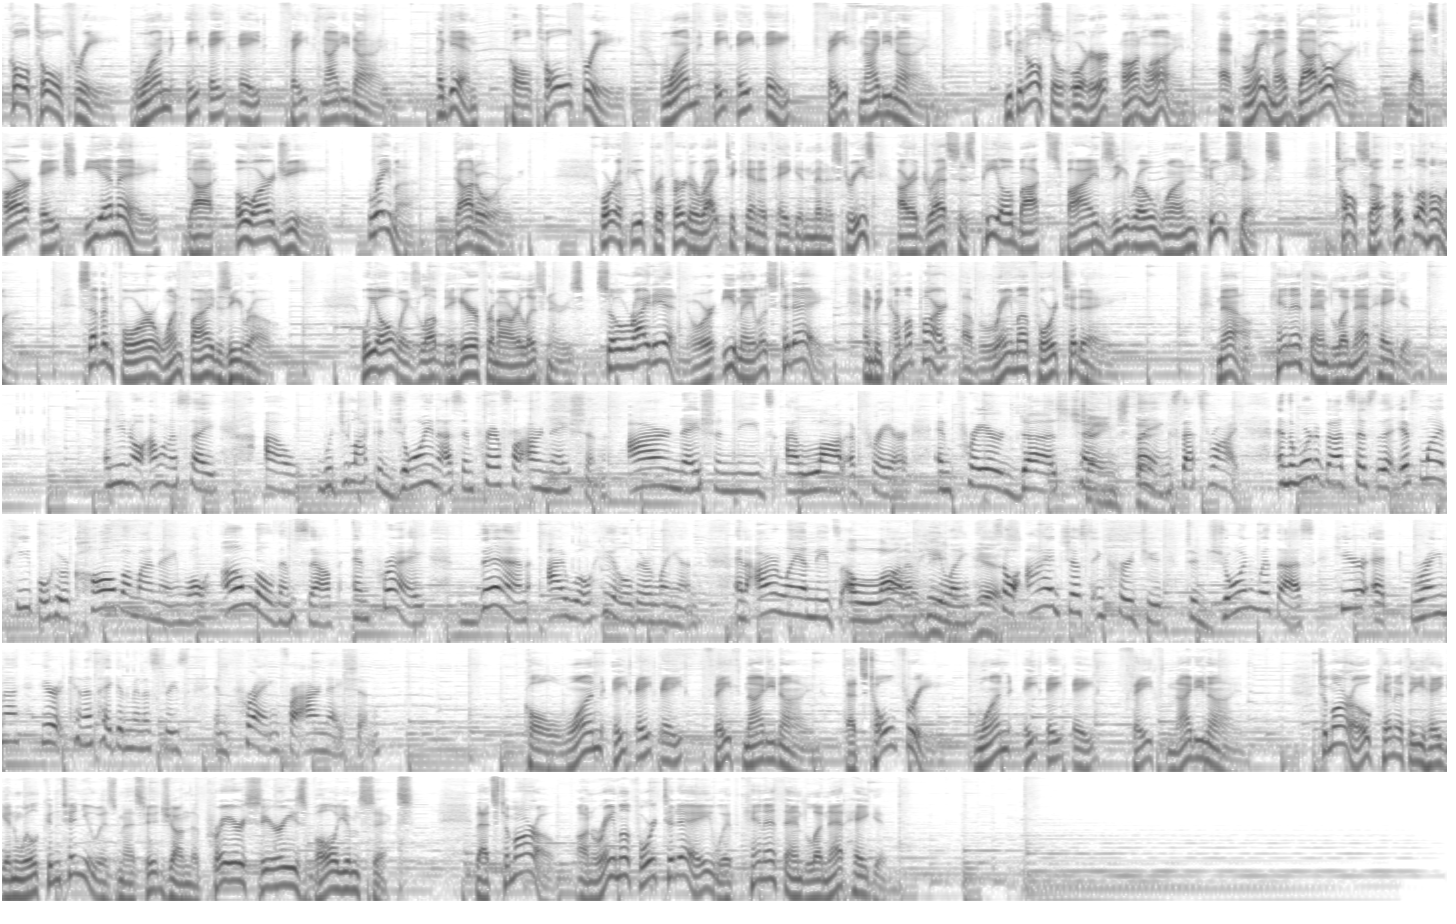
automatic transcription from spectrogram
Call toll free 1 888 Faith 99. Again, call toll free 1 888 Faith 99. You can also order online at rhema.org. That's R H E M A dot O R G. rhema.org. Or if you prefer to write to Kenneth Hagin Ministries, our address is P.O. Box 50126, Tulsa, Oklahoma 74150. We always love to hear from our listeners, so write in or email us today and become a part of Rhema for Today. Now, Kenneth and Lynette Hagin. And you know, I want to say, uh, would you like to join us in prayer for our nation? Our nation needs a lot of prayer, and prayer does change, change things. things. That's right. And the Word of God says that if my people who are called by my name will humble themselves and pray, then I will heal their land. And our land needs a lot, lot of, of healing. healing, yes. So I just encourage you to join with us here at Rhema, here at Kenneth Hagin Ministries, in praying for our nation. Call 1 888 Faith 99. That's toll free 1 888 Faith 99. Tomorrow, Kenneth E. Hagin will continue his message on the Prayer Series Volume 6. That's tomorrow on Rhema for Today with Kenneth and Lynette Hagin.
